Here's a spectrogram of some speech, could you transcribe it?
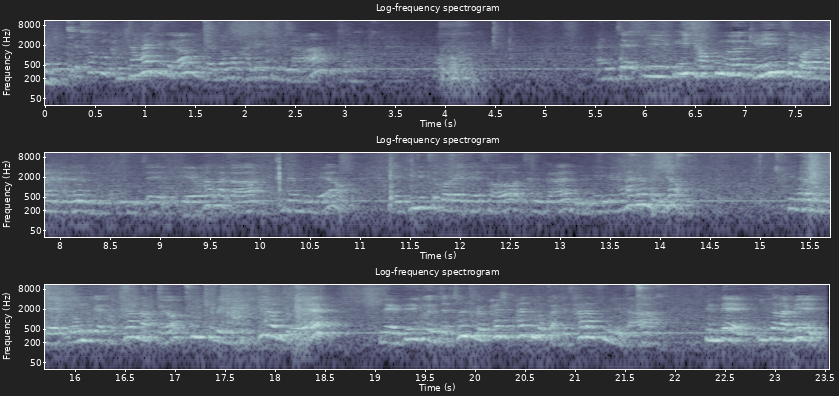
네, 조금 감상하시고요. 이제 넘어가겠습니다. 아, 이제 이, 이 작품은 게인스 버러라는 이제 예, 화가가 그렸는데요. 네, 게인스버러에 대해서 잠깐 얘기를 하자면요. 이 사람이 이제 영국에서 태어났고요. 1727년도에. 네, 그리고 이제 1788년도까지 살았습니다. 근데 이 사람이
